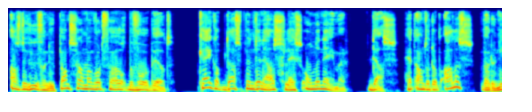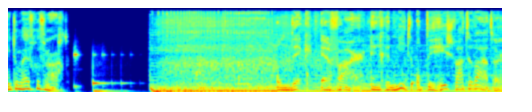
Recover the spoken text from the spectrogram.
Als de huur van uw pand zomaar wordt verhoogd bijvoorbeeld. Kijk op das.nl slash ondernemer. Das, het antwoord op alles waar u niet om heeft gevraagd. Ontdek, ervaar en geniet op de Hiswa te water.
